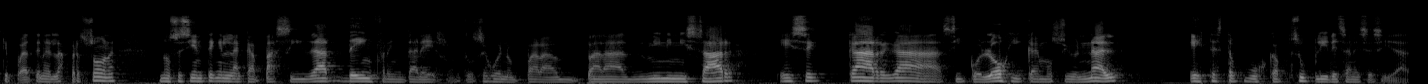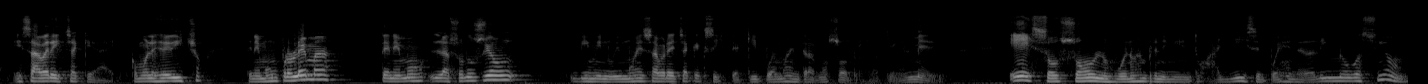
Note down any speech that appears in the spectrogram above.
que pueda tener las personas, no se sienten en la capacidad de enfrentar eso. Entonces, bueno, para, para minimizar esa carga psicológica, emocional, este busca suplir esa necesidad, esa brecha que hay. Como les he dicho, tenemos un problema, tenemos la solución, disminuimos esa brecha que existe. Aquí podemos entrar nosotros, aquí en el medio. Esos son los buenos emprendimientos. Allí se puede generar innovación.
